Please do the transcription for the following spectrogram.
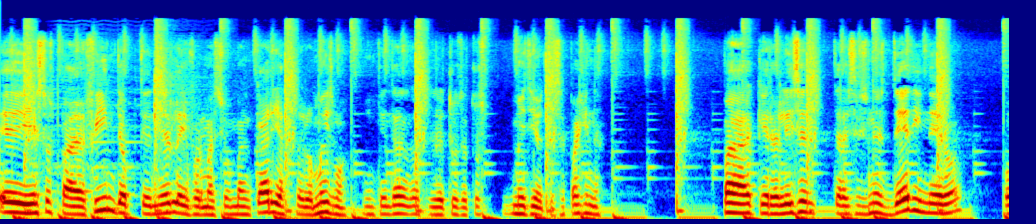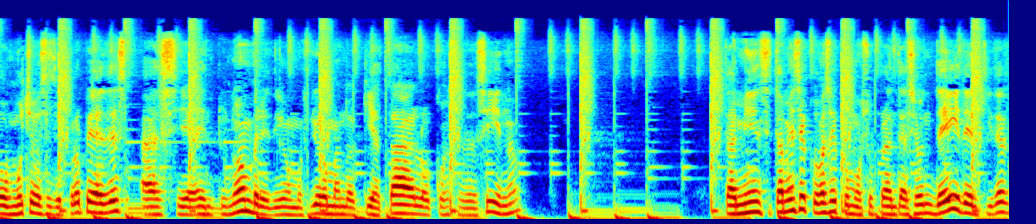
eh, esto es para el fin de obtener la información bancaria, es lo mismo, intentan obtener tus datos metiéndote esa página para que realicen transacciones de dinero o muchas veces de propiedades hacia en tu nombre, digamos, yo lo mando aquí a tal o cosas así, ¿no? También, también se conoce como suplantación de identidad,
